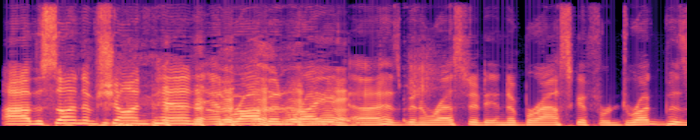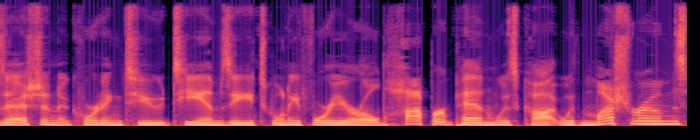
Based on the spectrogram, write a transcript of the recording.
Uh, the son of Sean Penn and Robin Wright uh, has been arrested in Nebraska for drug possession. According to TMZ, 24 year old Hopper Penn was caught with mushrooms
